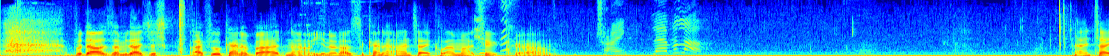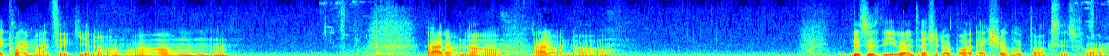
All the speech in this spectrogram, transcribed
but that was, I mean, that's just, I feel kind of bad now, you know, that's the kind of anticlimactic, um, Trying level up. anticlimactic, you know, um, I don't know, I don't know. This is the event I should have bought extra loot boxes for.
